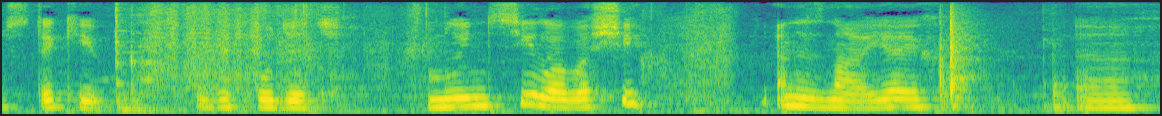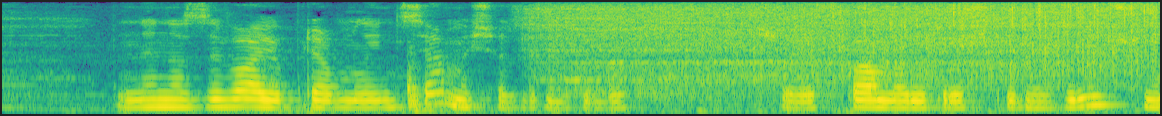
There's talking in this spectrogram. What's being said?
Ось такі виходять млинці, лаваші. Я не знаю, я їх е, не називаю прям млинцями. Зараз бо через камеру трошки незручно.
